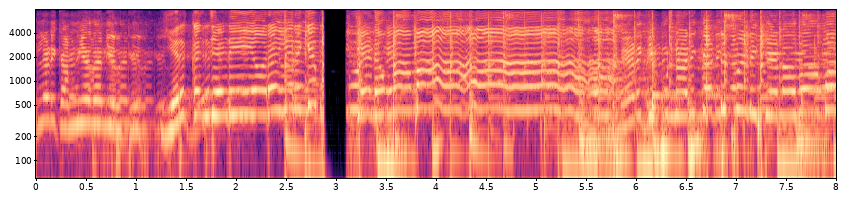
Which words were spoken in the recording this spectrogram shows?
இல்லடி கம்மியா தான் இருக்கு. எருக்கஞ்செடியோர இறக்கி பிடிக்கணும் மாமா. மேடைக்கு முன்னாடி கட்டி பிடிக்கலாமா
